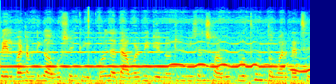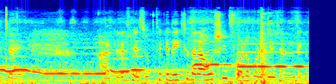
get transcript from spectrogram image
বেল বাটনটিকে অবশ্যই ক্লিক করো যাতে আমার ভিডিও নোটিফিকেশান সর্বপ্রথম তোমার কাছে যায়। আর যারা ফেসবুক থেকে দেখছ তারা অবশ্যই ফলো করে দিও চ্যানেলটিকে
